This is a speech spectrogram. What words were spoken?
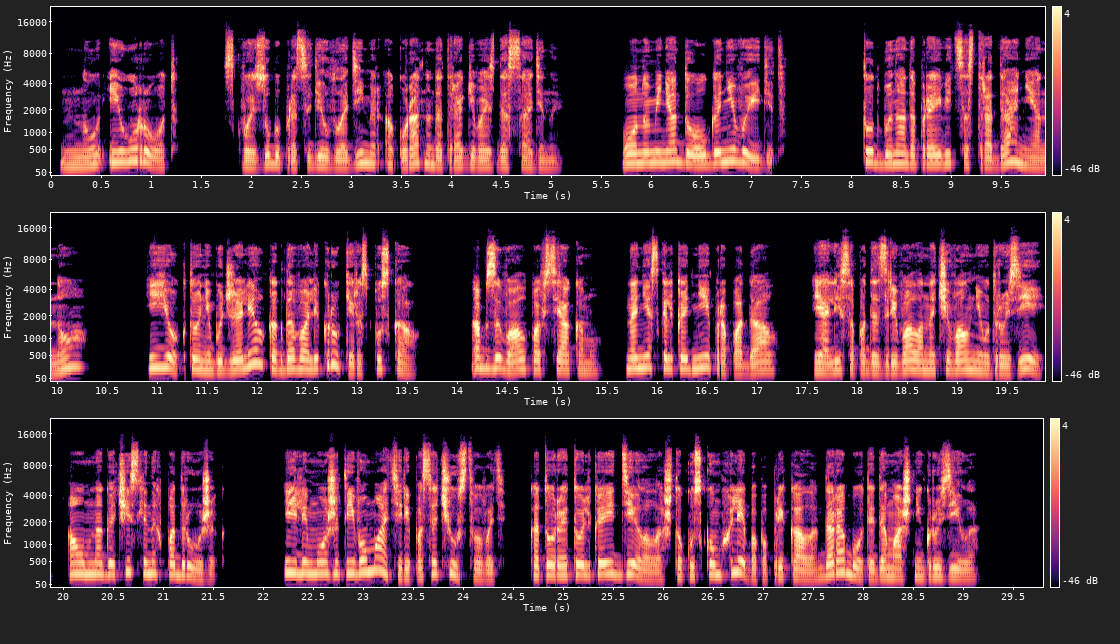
«Ну и урод!» — сквозь зубы процедил Владимир, аккуратно дотрагиваясь до ссадины. «Он у меня долго не выйдет. Тут бы надо проявить сострадание, но...» Ее кто-нибудь жалел, когда Валик руки распускал? Обзывал по-всякому, на несколько дней пропадал, и Алиса подозревала, ночевал не у друзей, а у многочисленных подружек. Или, может, его матери посочувствовать, которая только и делала, что куском хлеба попрекала, да работой домашней грузила.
